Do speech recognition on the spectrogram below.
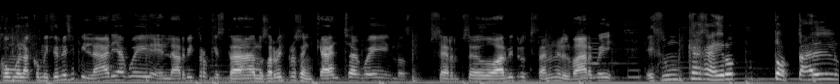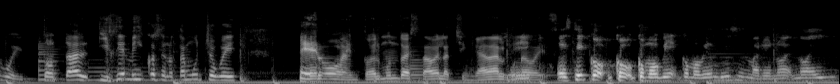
como la comisión disciplinaria, güey, el árbitro que está, los árbitros en cancha, güey, los pseudo árbitros que están en el bar, güey, es un cagadero total, güey, total. Y sí, en México se nota mucho, güey, pero en todo el mundo ha estado de la chingada alguna vez. Es que como, bien, como bien dices, Mario, no, no hay,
